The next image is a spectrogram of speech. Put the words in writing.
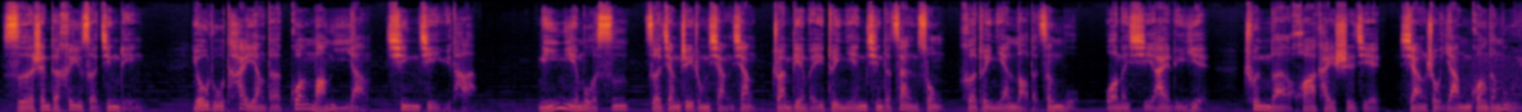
死神的黑色精灵，犹如太阳的光芒一样亲近于他。弥涅莫斯则将这种想象转变为对年轻的赞颂和对年老的憎恶。我们喜爱绿叶，春暖花开时节，享受阳光的沐浴。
